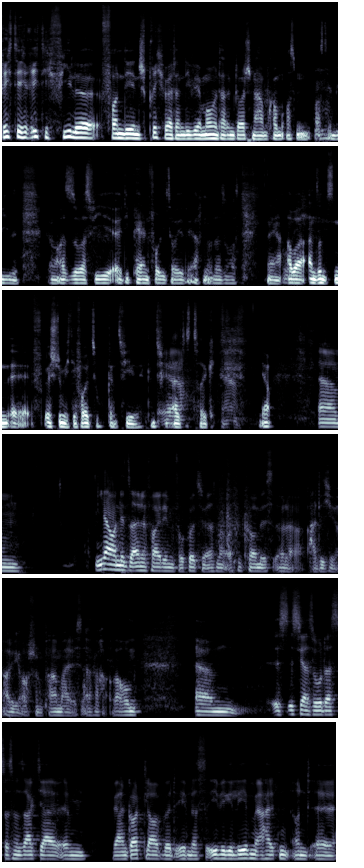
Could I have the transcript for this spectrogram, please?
richtig, richtig viele von den Sprichwörtern, die wir momentan im Deutschen haben, kommen aus, dem, aus der Bibel. Genau, also sowas wie äh, die Perlen vor die Säule werfen oder sowas. Naja, Ruhig. aber ansonsten äh, stimme ich dir voll zu. Ganz viel, ganz viel Ja. altes Zeug. Ja. Ja. Ähm, ja, und jetzt eine Frage, die mir vor kurzem erstmal aufgekommen ist, oder hatte ich, hatte ich auch schon ein paar Mal, ist einfach, warum, ähm, es ist ja so, dass, dass man sagt, ja, ähm, wer an Gott glaubt, wird eben das ewige Leben erhalten und äh,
